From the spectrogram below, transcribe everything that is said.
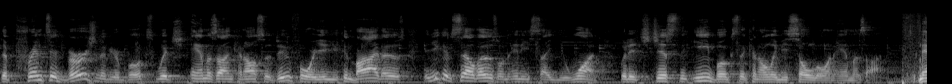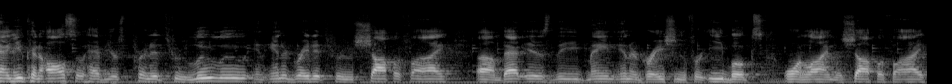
the printed version of your books which Amazon can also do for you you can buy those and you can sell those on any site you want but it's just the ebooks that can only be sold on Amazon. Now you can also have yours printed through Lulu and integrated through Shopify. Um, that is the main integration for ebooks online with Shopify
